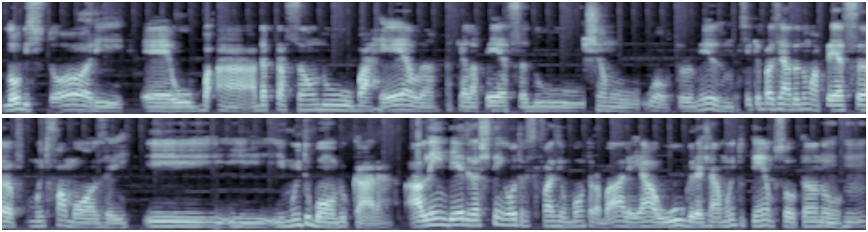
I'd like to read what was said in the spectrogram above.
Lobo Story, é, o, a adaptação do Barrela, aquela peça do. que chama o, autor mesmo. Eu sei que é baseada numa peça muito famosa aí. E, e, e, muito bom, viu, cara? Além deles, acho que tem outras que fazem um bom trabalho. Aí a Ugra já há muito tempo soltando uhum.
